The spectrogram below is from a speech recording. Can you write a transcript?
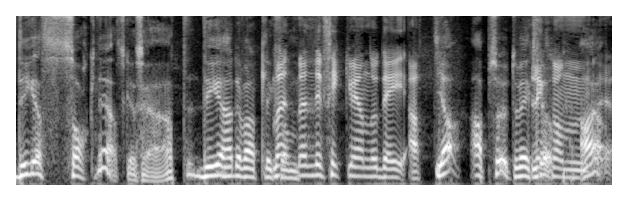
det saknar jag, ska jag säga. Att det hade varit liksom... Men, men det fick ju ändå dig att Ja, absolut. Du växte liksom... upp. Ja, ja.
